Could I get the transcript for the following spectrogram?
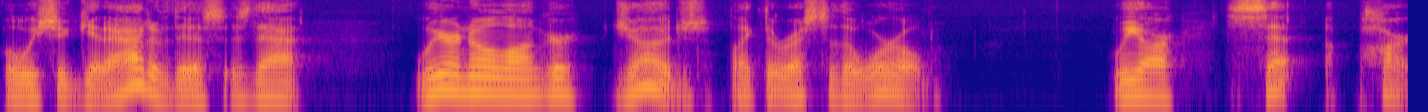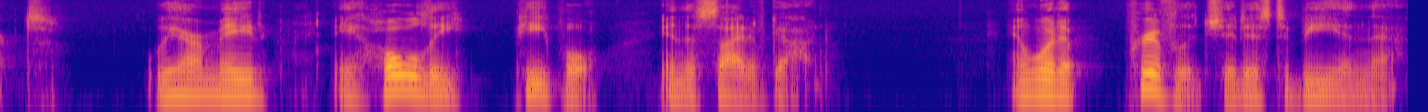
What we should get out of this is that we are no longer judged like the rest of the world. We are set apart. We are made a holy people in the sight of God. And what a privilege it is to be in that.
